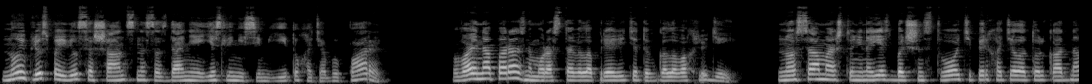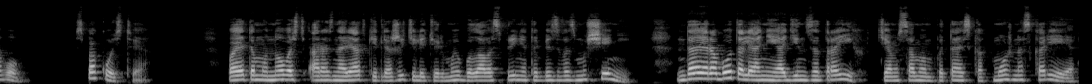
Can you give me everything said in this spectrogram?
ну и плюс появился шанс на создание, если не семьи, то хотя бы пары. Война по-разному расставила приоритеты в головах людей. Но самое, что ни на есть большинство, теперь хотело только одного – спокойствия. Поэтому новость о разнарядке для жителей тюрьмы была воспринята без возмущений. Да и работали они один за троих, тем самым пытаясь как можно скорее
